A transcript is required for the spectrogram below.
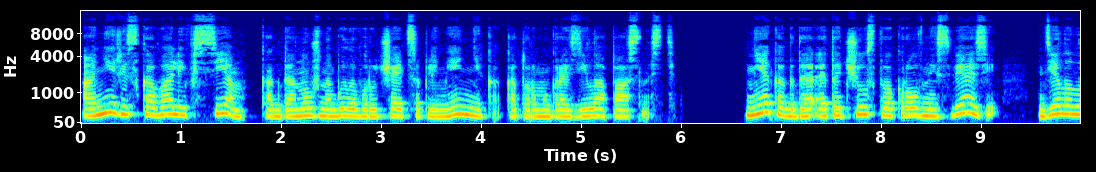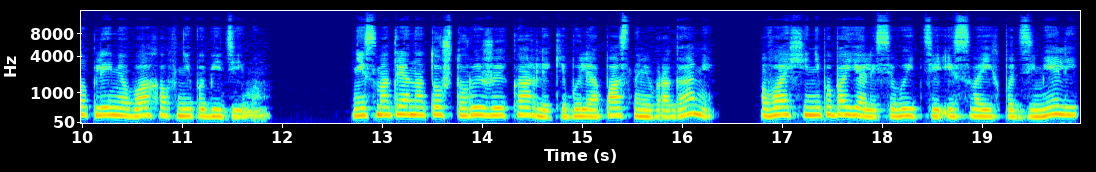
Они рисковали всем, когда нужно было выручать соплеменника, которому грозила опасность. Некогда это чувство кровной связи делало племя вахов непобедимым. Несмотря на то, что рыжие карлики были опасными врагами, вахи не побоялись выйти из своих подземелий,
